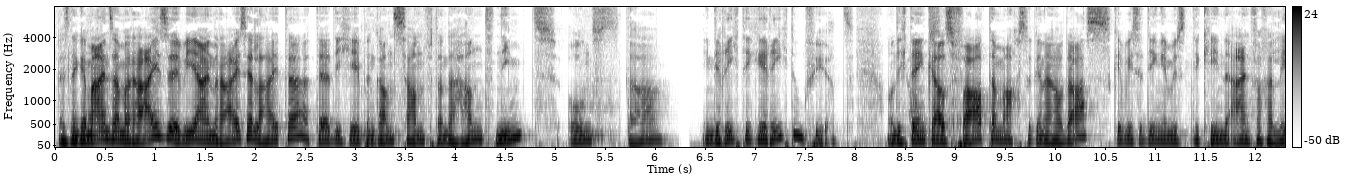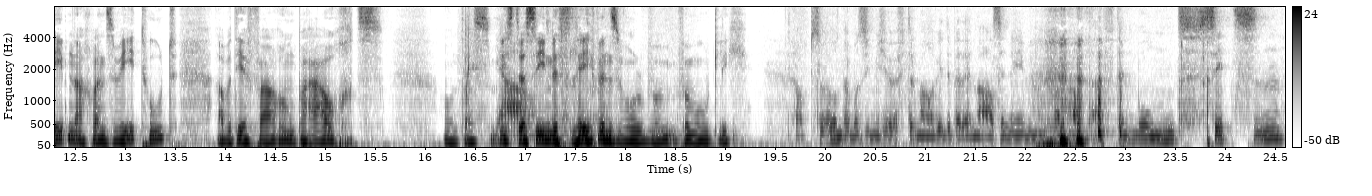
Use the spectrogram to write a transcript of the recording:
Es ist eine gemeinsame Reise, wie ein Reiseleiter, der dich eben ganz sanft an der Hand nimmt und da in die richtige Richtung führt. Und ich denke, als Vater machst du genau das. Gewisse Dinge müssen die Kinder einfach erleben, auch wenn es weh tut. Aber die Erfahrung braucht's. Und das ja, ist der Sinn des Lebens wohl vermutlich. Absolut. Da muss ich mich öfter mal wieder bei der Nase nehmen und dann halt auf den Mund sitzen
